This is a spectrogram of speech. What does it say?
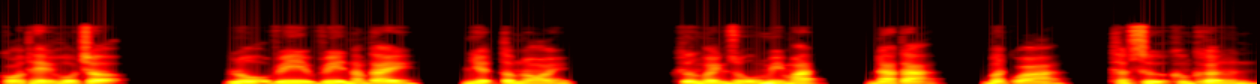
có thể hỗ trợ. Lộ vi vi nắm tay, nhiệt tâm nói. Khương Ngoánh rũ mi mắt, đa tạ, bất quá, thật sự không cần.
